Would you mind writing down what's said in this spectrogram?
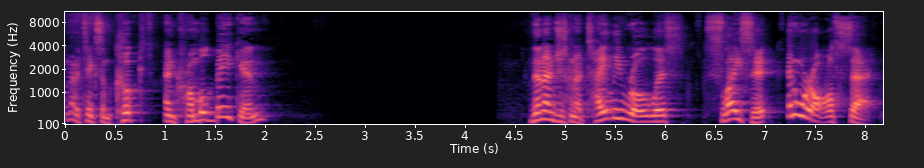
I'm to take some cooked and crumbled bacon. Then I'm just to tightly roll this, slice it, and we're all set.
